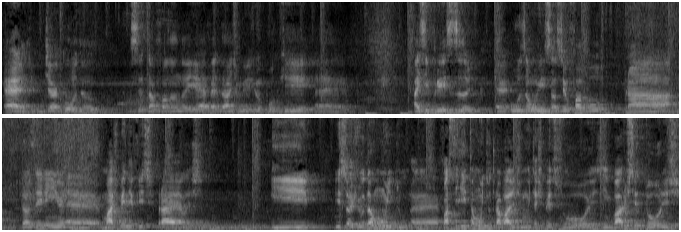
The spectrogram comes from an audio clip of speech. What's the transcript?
É, de acordo com o que você está falando aí, é verdade mesmo, porque é, as empresas é, usam isso a seu favor para trazerem é, mais benefícios para elas. E isso ajuda muito, é, facilita muito o trabalho de muitas pessoas em vários setores,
